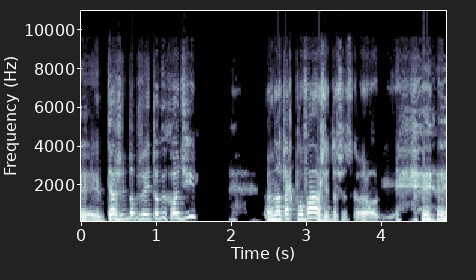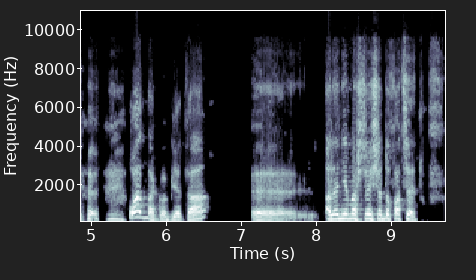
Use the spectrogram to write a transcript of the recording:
E, Też dobrze jej to wychodzi. Ona tak poważnie to wszystko robi. Ładna kobieta, e, ale nie ma szczęścia do facetów.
